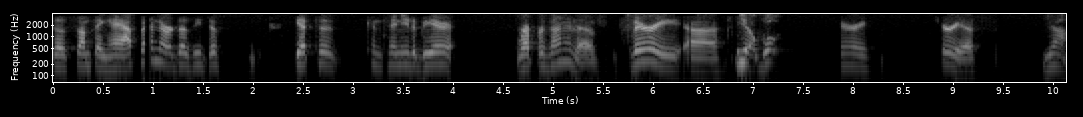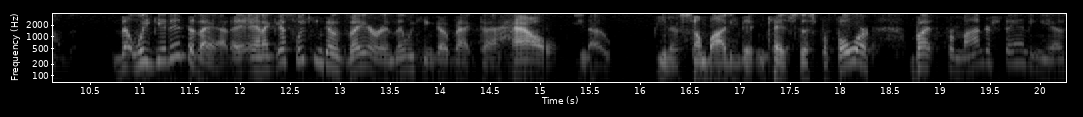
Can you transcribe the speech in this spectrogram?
does something happen, or does he just get to continue to be a representative. It's very uh yeah, well, very curious. Yeah, that we get into that, and I guess we can go there, and then we can go back to how you know, you know, somebody didn't catch this before. But from my understanding is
